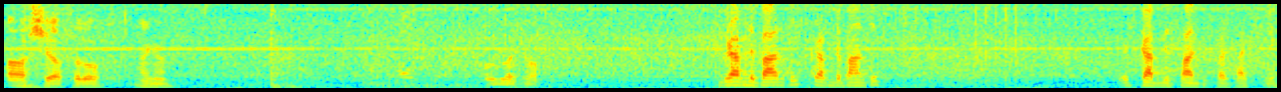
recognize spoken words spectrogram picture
Oh shit, I fell off. Hang on. Oh, back up. Grab the bounty, grab the bounty. Let's grab this bounty first, actually.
